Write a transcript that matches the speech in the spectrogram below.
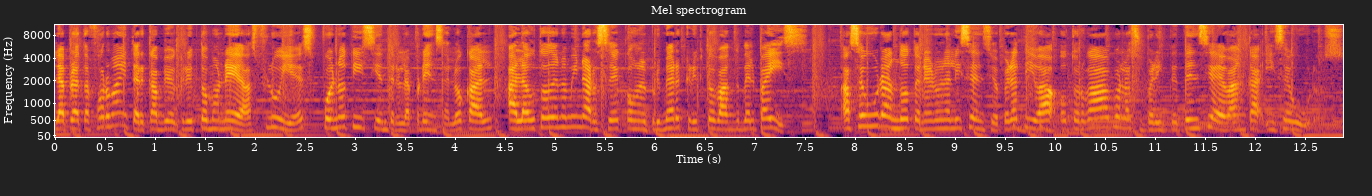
la plataforma de intercambio de criptomonedas Fluyes fue noticia entre la prensa local al autodenominarse como el primer criptobank del país, asegurando tener una licencia operativa otorgada por la Superintendencia de Banca y Seguros.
